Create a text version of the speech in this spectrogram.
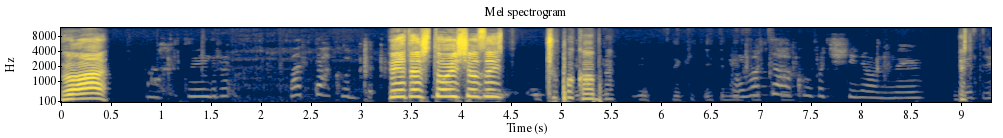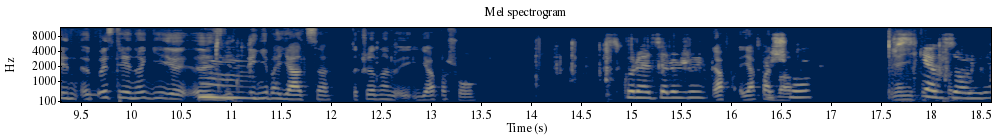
А, это что еще за чупакабра? Вот так вот, подчиненные. Быстрые, быстрые ноги э, э, не боятся. Так что нам- я пошел. Скоро я заражу. Я, я подвал. Я не Всех зомби.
